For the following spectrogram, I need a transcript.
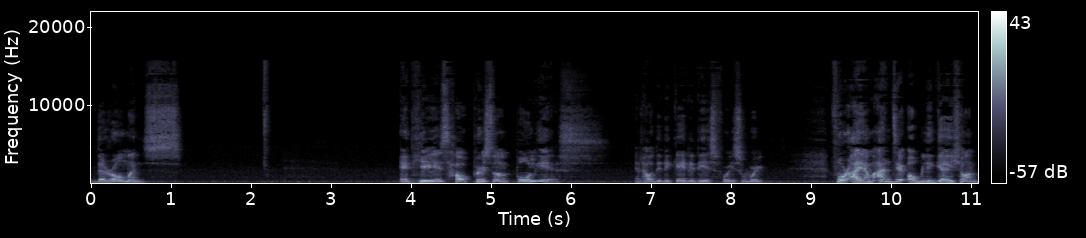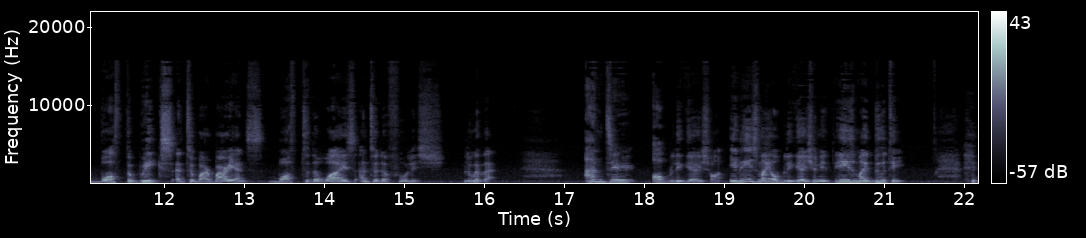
the Romans. And here is how personal Paul is and how dedicated he is for his work. For I am under obligation both to Greeks and to barbarians, both to the wise and to the foolish. Look at that under obligation. It is my obligation, it is my duty.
